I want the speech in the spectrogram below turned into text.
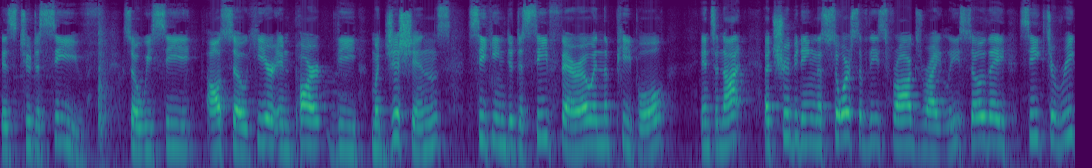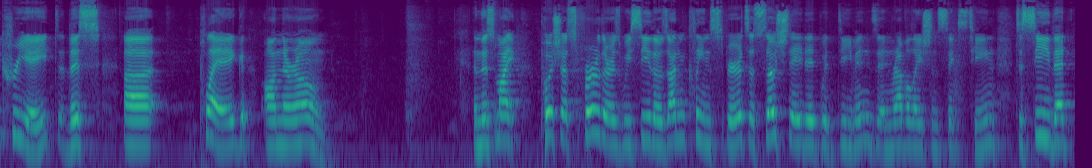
is to deceive. So we see also here in part the magicians seeking to deceive Pharaoh and the people into not attributing the source of these frogs rightly. So they seek to recreate this uh, plague on their own. And this might push us further as we see those unclean spirits associated with demons in Revelation 16 to see that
